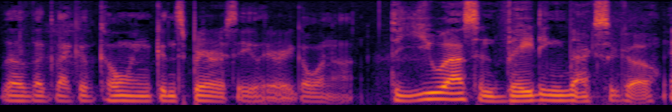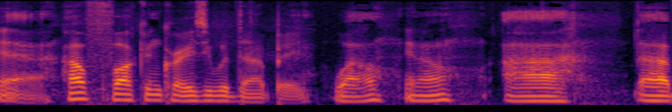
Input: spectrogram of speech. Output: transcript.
the, the like a going conspiracy theory going on. The U.S. invading Mexico. Yeah. How fucking crazy would that be? Well, you know, uh, uh,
